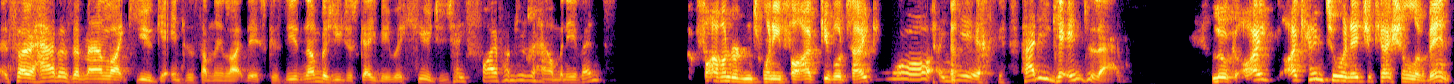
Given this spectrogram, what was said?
And so, how does a man like you get into something like this? Because the numbers you just gave me were huge. Did you say 500 and how many events? 525, give or take. What a year. how do you get into that? Look, I, I came to an educational event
